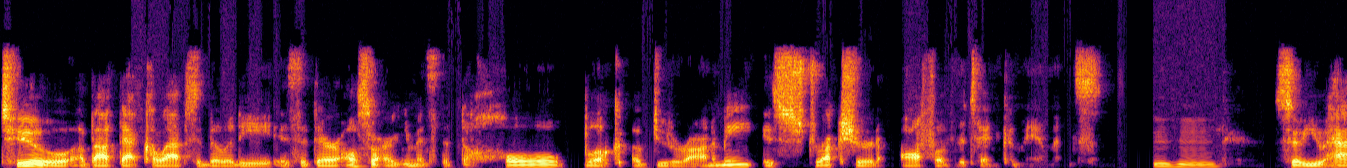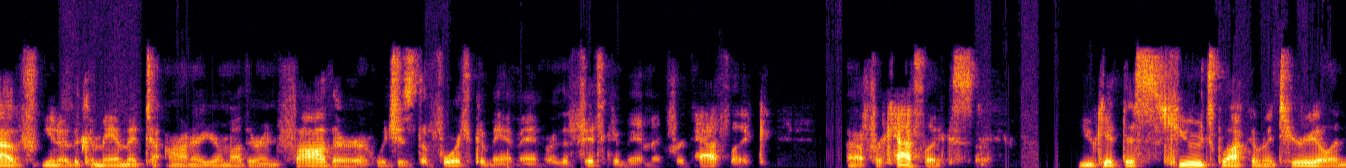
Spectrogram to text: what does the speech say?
too about that collapsibility is that there are also arguments that the whole book of Deuteronomy is structured off of the Ten Commandments. Mm-hmm. So you have, you know, the commandment to honor your mother and father, which is the fourth commandment or the fifth commandment for Catholic, uh, for Catholics. You get this huge block of material in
